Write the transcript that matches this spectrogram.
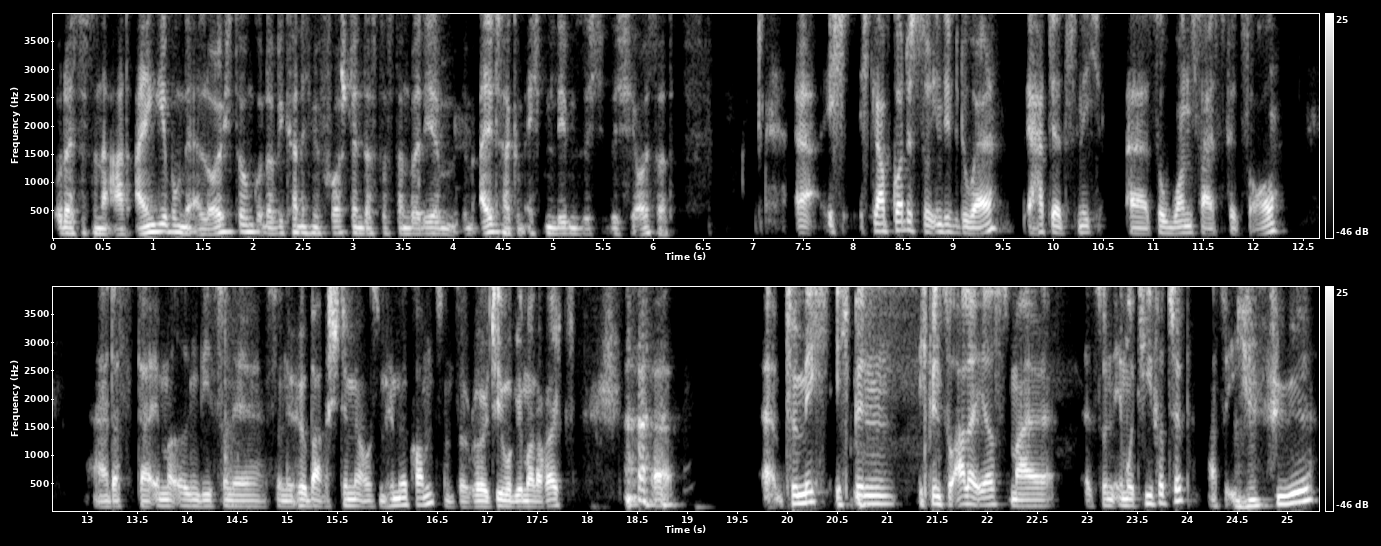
oder ist das eine Art Eingebung, eine Erleuchtung oder wie kann ich mir vorstellen, dass das dann bei dir im, im Alltag, im echten Leben sich, sich äußert? Äh, ich ich glaube, Gott ist so individuell. Er hat jetzt nicht äh, so one size fits all. Äh, dass da immer irgendwie so eine, so eine hörbare Stimme aus dem Himmel kommt und sagt, hey Timo, geh mal nach rechts. äh, für mich, ich bin, ich bin zuallererst mal so ein emotiver Typ. Also ich mhm. fühle,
